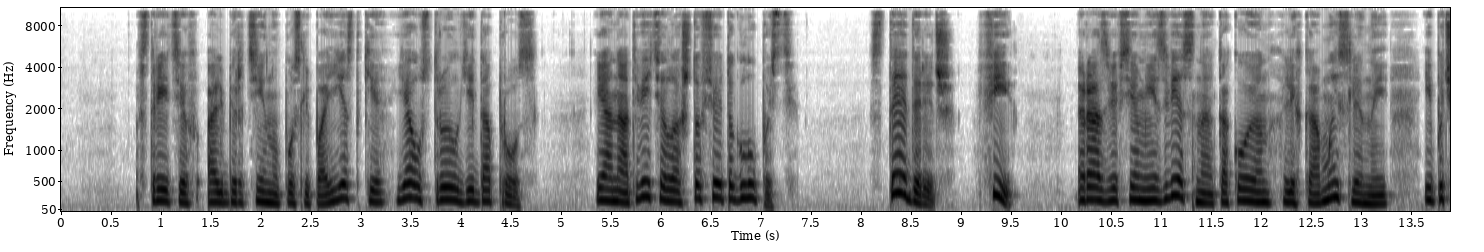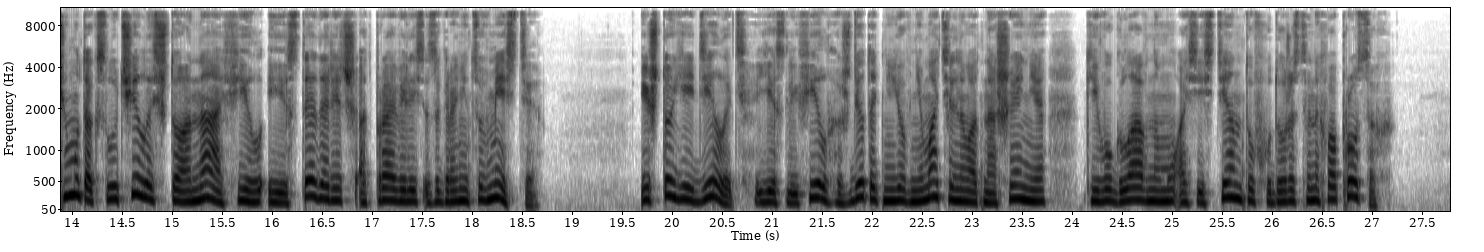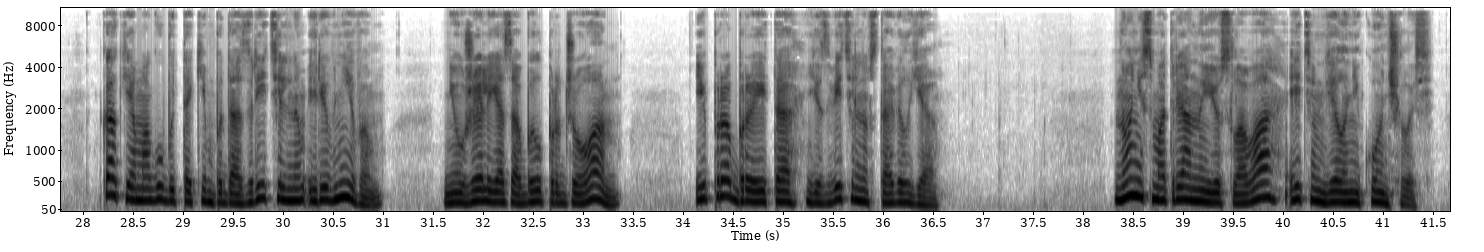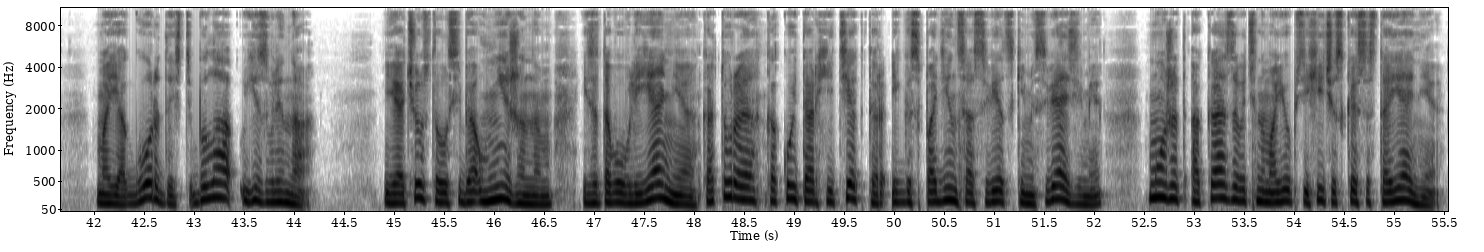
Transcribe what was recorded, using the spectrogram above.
Встретив Альбертину после поездки, я устроил ей допрос, и она ответила, что все это глупость. «Стедеридж, фи, разве всем не известно, какой он легкомысленный, и почему так случилось, что она, Фил и Стедеридж отправились за границу вместе?» И что ей делать, если Фил ждет от нее внимательного отношения к его главному ассистенту в художественных вопросах? Как я могу быть таким подозрительным и ревнивым? Неужели я забыл про Джоан? И про Брейта язвительно вставил я. Но, несмотря на ее слова, этим дело не кончилось. Моя гордость была уязвлена. Я чувствовал себя униженным из-за того влияния, которое какой-то архитектор и господин со светскими связями может оказывать на мое психическое состояние.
